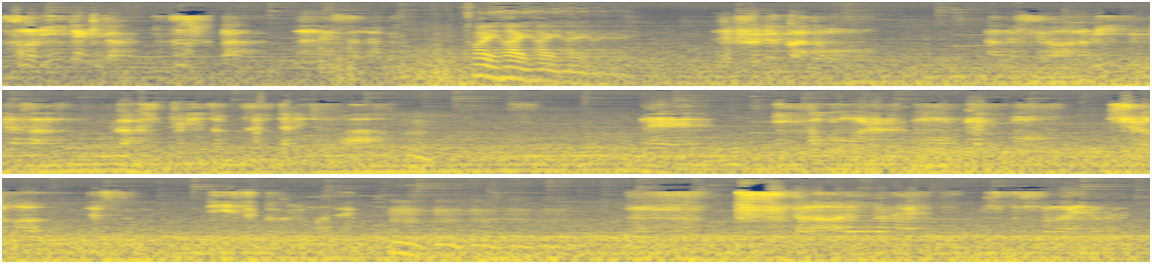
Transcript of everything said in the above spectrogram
その臨転機が5つしかないんですよね。はいはいはいはいはいはいで、フル稼働なんですよ。あの、み、皆さん学習プリント作ったりとか、うんで、1個壊れるともう結構修羅場ですよ。リースが来るまで。うんうんうんうんうん。だからあれはね、必要ないよね。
